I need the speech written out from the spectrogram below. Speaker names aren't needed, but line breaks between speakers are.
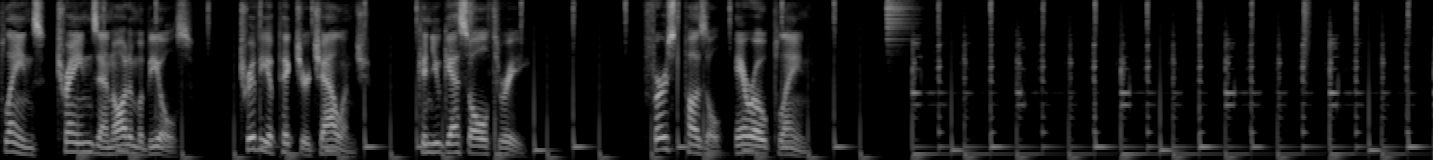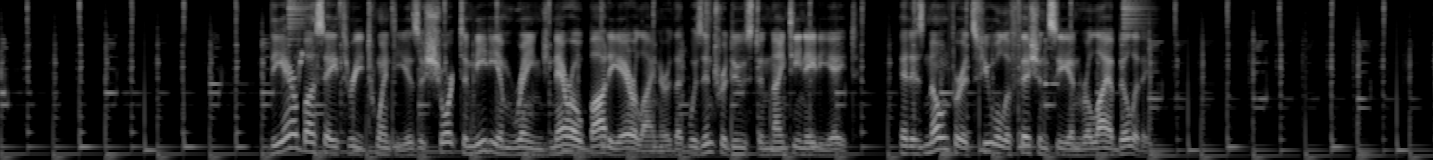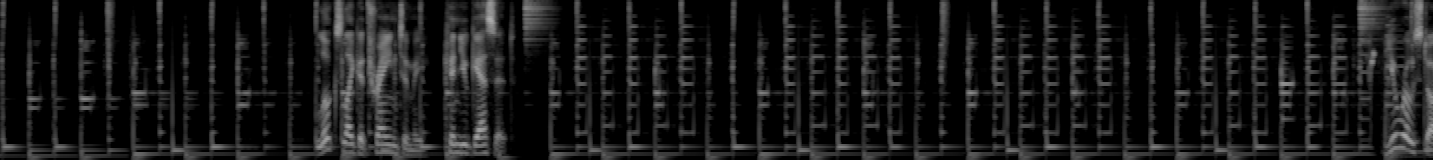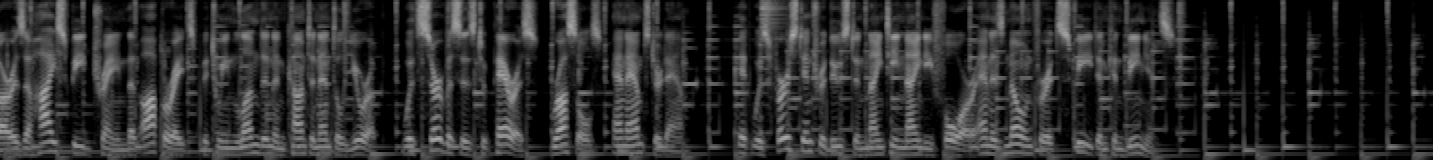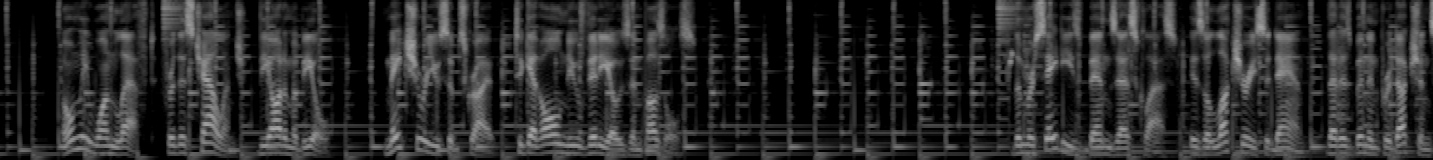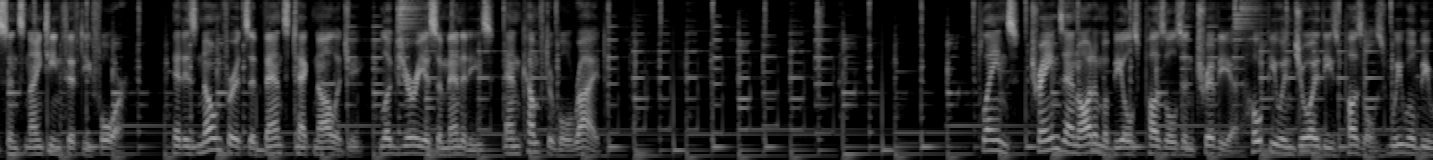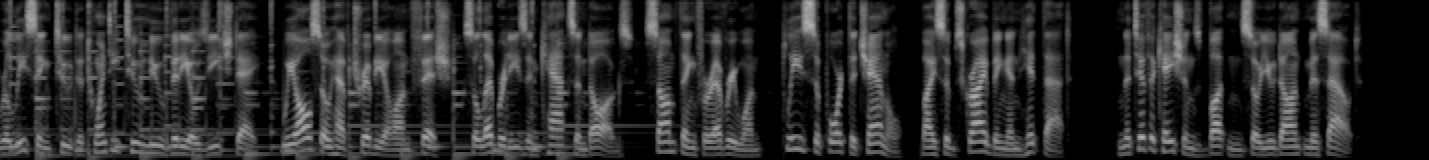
planes, trains and automobiles. Trivia picture challenge. Can you guess all three? First puzzle, aeroplane. The Airbus A320 is a short to medium-range narrow-body airliner that was introduced in 1988. It is known for its fuel efficiency and reliability. Looks like a train to me, can you guess it? Eurostar is a high-speed train that operates between London and continental Europe, with services to Paris, Brussels, and Amsterdam. It was first introduced in 1994 and is known for its speed and convenience. Only one left for this challenge, the automobile. Make sure you subscribe to get all new videos and puzzles. The Mercedes-Benz S-Class is a luxury sedan that has been in production since 1954. It is known for its advanced technology, luxurious amenities, and comfortable ride. Planes, trains and automobiles puzzles and trivia hope you enjoy these puzzles we will be releasing 2 to 22 new videos each day. We also have trivia on fish, celebrities and cats and dogs, something for everyone. Please support the channel by subscribing and hit that notifications button so you don't miss out.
